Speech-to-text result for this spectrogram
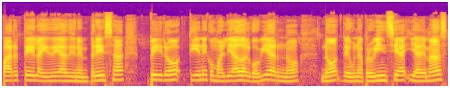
parte la idea de una empresa, pero tiene como aliado al gobierno ¿no? de una provincia y además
